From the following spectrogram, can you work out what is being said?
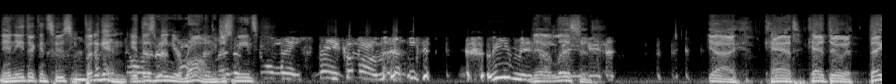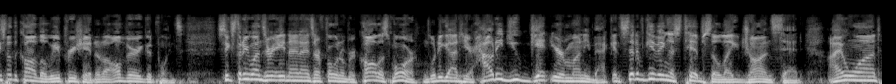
and neither can Susie. But again, it doesn't mean you're wrong. It just means, Two months pay. Come on, man. leave me. yeah. something. Listen, yeah, I can't can't do it. Thanks for the call, though. We appreciate it. All very good points. Six three one zero eight nine nine is our phone number. Call us more. What do you got here? How did you get your money back? Instead of giving us tips, though, like John said, I want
